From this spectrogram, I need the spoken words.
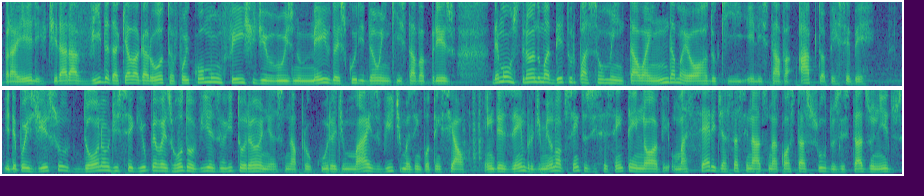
Para ele, tirar a vida daquela garota foi como um feixe de luz no meio da escuridão em que estava preso, demonstrando uma deturpação mental ainda maior do que ele estava apto a perceber. E depois disso, Donald seguiu pelas rodovias litorâneas na procura de mais vítimas em potencial. Em dezembro de 1969, uma série de assassinatos na costa sul dos Estados Unidos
